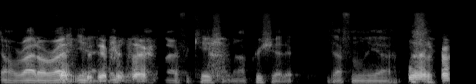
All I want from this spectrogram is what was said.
all right, all right. That's yeah, the difference there. Clarification. I appreciate it. Definitely. Uh,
